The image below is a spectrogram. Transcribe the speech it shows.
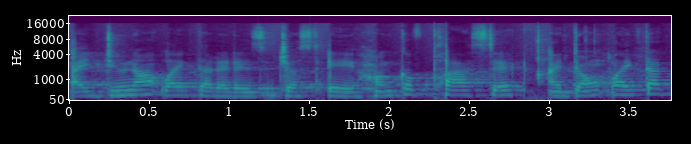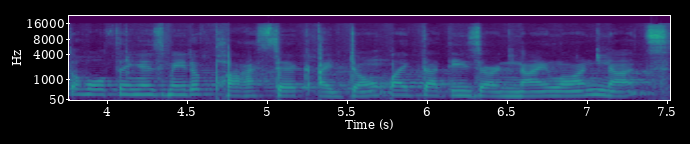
I do not like that it is just a hunk of plastic. I don't like that the whole thing is made of plastic. I don't like that these are nylon nuts.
